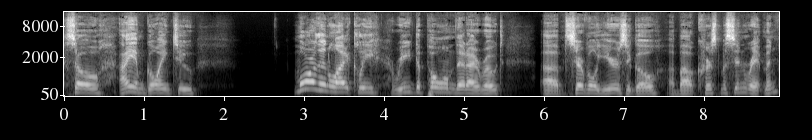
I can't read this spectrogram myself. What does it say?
so I am going to more than likely read the poem that I wrote uh, several years ago about Christmas in Rittman.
